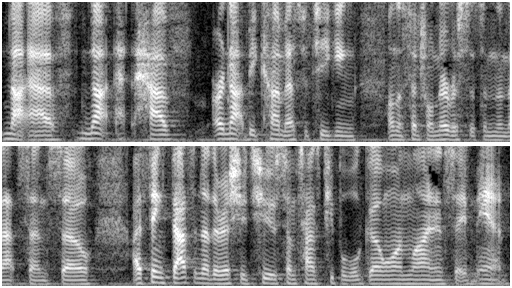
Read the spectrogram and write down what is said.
not have not have or not become as fatiguing on the central nervous system in that sense. So I think that's another issue too. Sometimes people will go online and say, "Man,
